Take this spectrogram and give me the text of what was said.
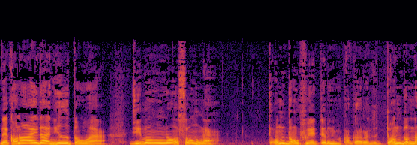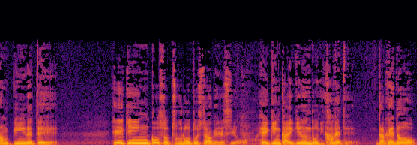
で、この間ニュートンは自分の損がどんどん増えてるにもかかわらず、どんどん難品入れて、平均コスト作ろうとしたわけですよ。平均回帰運動にかけて。だけど、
